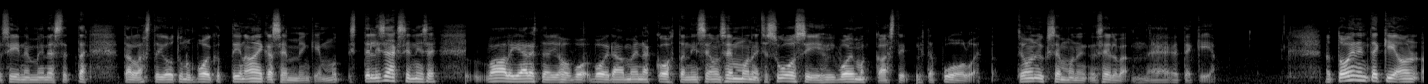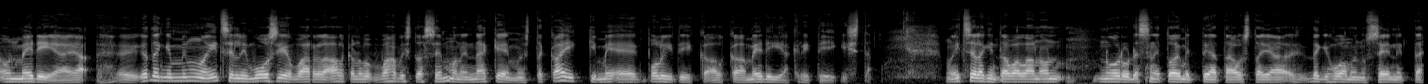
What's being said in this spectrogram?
siinä mielessä, että tällaista joutunut poikottiin aikaisemminkin, mutta sitten lisäksi niin se vaalijärjestelmä, johon voidaan mennä kohta, niin se on semmoinen, että se suosii hyvin voimakkaasti yhtä puoluetta. Se on yksi semmoinen selvä tekijä. No toinen tekijä on, on media ja jotenkin minulla on itselleni vuosien varrella alkanut vahvistua semmoinen näkemys, että kaikki me, politiikka alkaa mediakritiikistä. No itselläkin tavallaan on nuoruudessani toimittajatausta ja jotenkin huomannut sen, että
